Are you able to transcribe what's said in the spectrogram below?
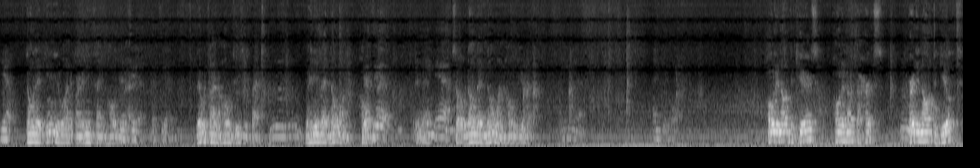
Yeah. Don't let anyone or anything hold you That's back. it. That's it. They were trying to hold Jesus back, Mm-hmm. but He didn't let no one hold That's him back. it. Amen. Amen. So don't let no one hold you back. Amen. Thank you, Lord. Holding on to cares, holding on to hurts, hurting on to guilt,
